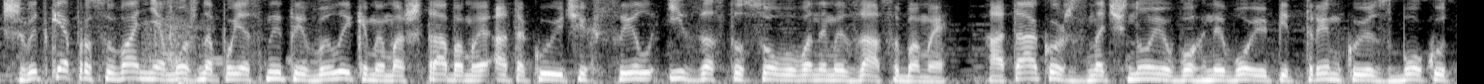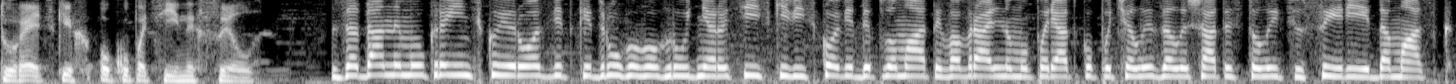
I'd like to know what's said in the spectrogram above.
Швидке просування можна пояснити великими масштабами атакуючих сил із застосовуваними засобами, а також значною вогневою підтримкою з боку турецьких окупаційних сил. За даними української розвідки, 2 грудня російські військові дипломати в авральному порядку почали залишати столицю Сирії Дамаск.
